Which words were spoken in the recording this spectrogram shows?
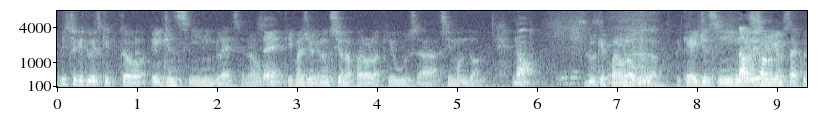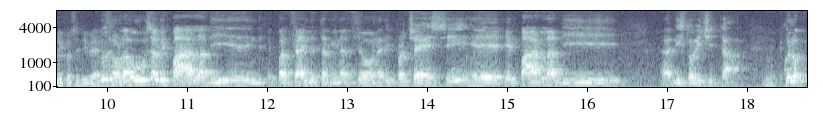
visto che tu hai scritto agency in inglese, no? Sì. Che immagino che non sia una parola che usa Simon Don. No, lui che parola usa? Perché agency in no, inglese significa un sacco di cose diverse. Lui non la usa, lui parla di parziale indeterminazione dei processi mm. e, e, parla di, eh, di storicità. Okay. Quello,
